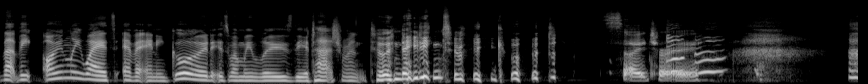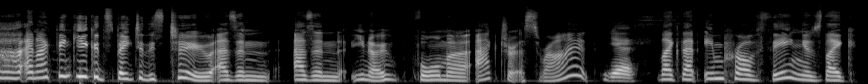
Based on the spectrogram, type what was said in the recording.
that the only way it's ever any good is when we lose the attachment to it needing to be good. So true. Uh, and I think you could speak to this too as an as an, you know, former actress, right? yes. Like that improv thing is like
